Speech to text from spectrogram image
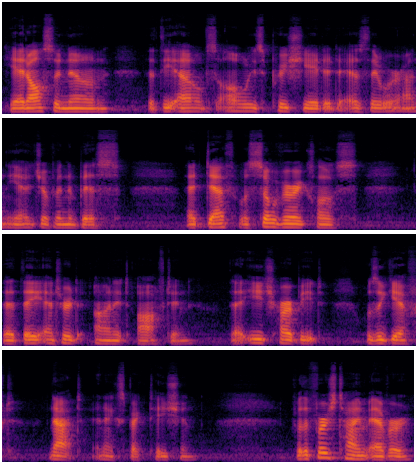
He had also known that the elves always appreciated as they were on the edge of an abyss, that death was so very close that they entered on it often, that each heartbeat was a gift, not an expectation. For the first time ever,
